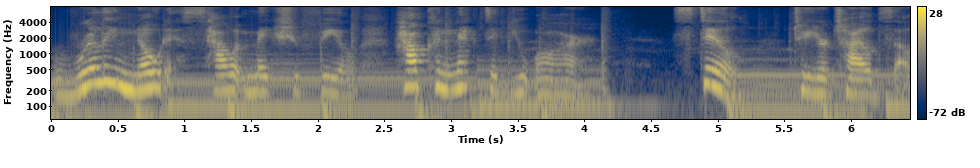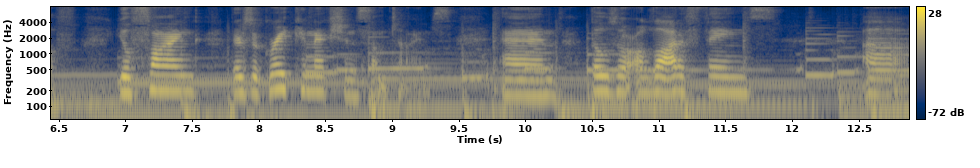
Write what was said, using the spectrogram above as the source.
really notice how it makes you feel, how connected you are still to your child self. You'll find there's a great connection sometimes. And those are a lot of things uh,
